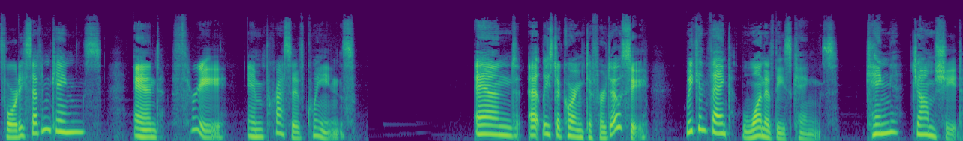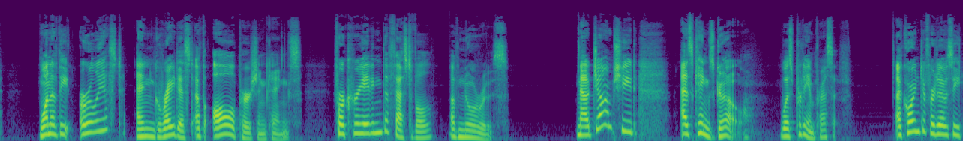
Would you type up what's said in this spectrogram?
47 kings, and three impressive queens. And, at least according to Ferdowsi, we can thank one of these kings, King Jamshid, one of the earliest and greatest of all Persian kings, for creating the festival of Nowruz. Now, Jamshid, as kings go, was pretty impressive. According to Ferdowsi,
